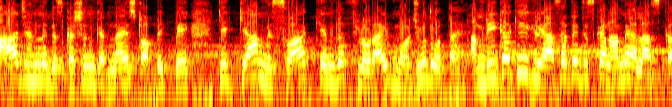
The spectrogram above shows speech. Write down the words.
आज हमने डिस्कशन करना है इस टॉपिक पे कि क्या मिसवाक के अंदर फ्लोराइड मौजूद होता है। अमेरिका की एक रियासत है जिसका नाम है अलास्का।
